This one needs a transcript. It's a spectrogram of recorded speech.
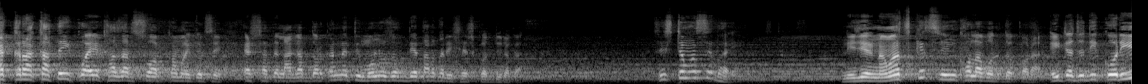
এক রাকাতেই কয়েক হাজার সোয়াব কামাই করছে। এর সাথে লাগার দরকার নাই, তুই মনোযোগ দিয়ে তাড়াতাড়ি শেষ কর দুই রাকাত। সিস্টেম আছে ভাই? নিজের নামাজকে শৃঙ্খলাবদ্ধ করা। এইটা যদি করি,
